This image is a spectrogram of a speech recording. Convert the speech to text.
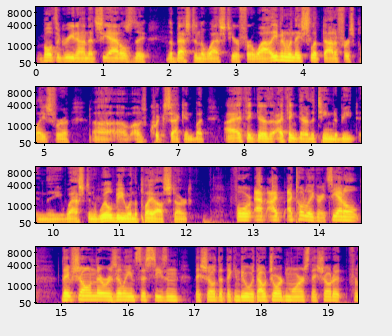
both agreed on that Seattle's the the best in the West here for a while, even when they slipped out of first place for a, uh, a quick second. But I, I think they're the I think they're the team to beat in the West and will be when the playoffs start. For I, I, I totally agree. Seattle, they've shown their resilience this season. They showed that they can do it without Jordan Morris. They showed it for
